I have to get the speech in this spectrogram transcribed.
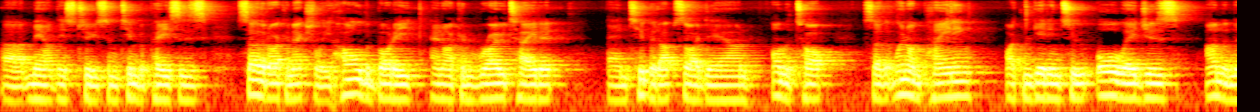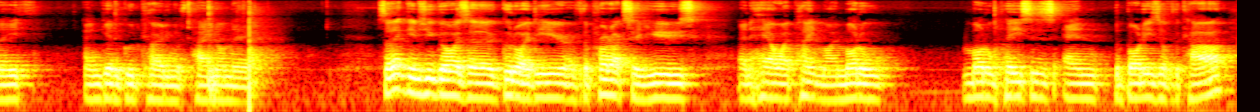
uh, mount this to some timber pieces so that I can actually hold the body and I can rotate it and tip it upside down on the top so that when I'm painting, I can get into all edges underneath and get a good coating of paint on there. So that gives you guys a good idea of the products I use and how I paint my model model pieces and the bodies of the car.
